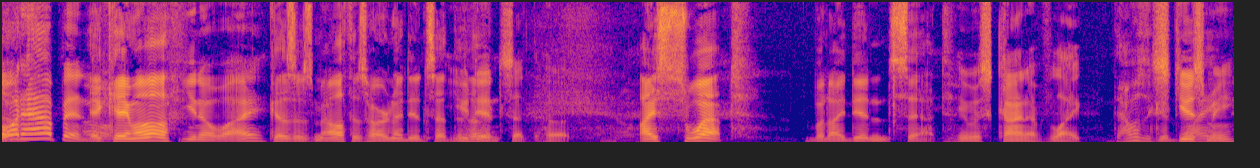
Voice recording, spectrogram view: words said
oh, what happened? It came off You know why? because his mouth is hard and I didn't set the You hook. didn't set the hook. I swept, but I didn't set. He was kind of like, That was a good "Excuse bite. me,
